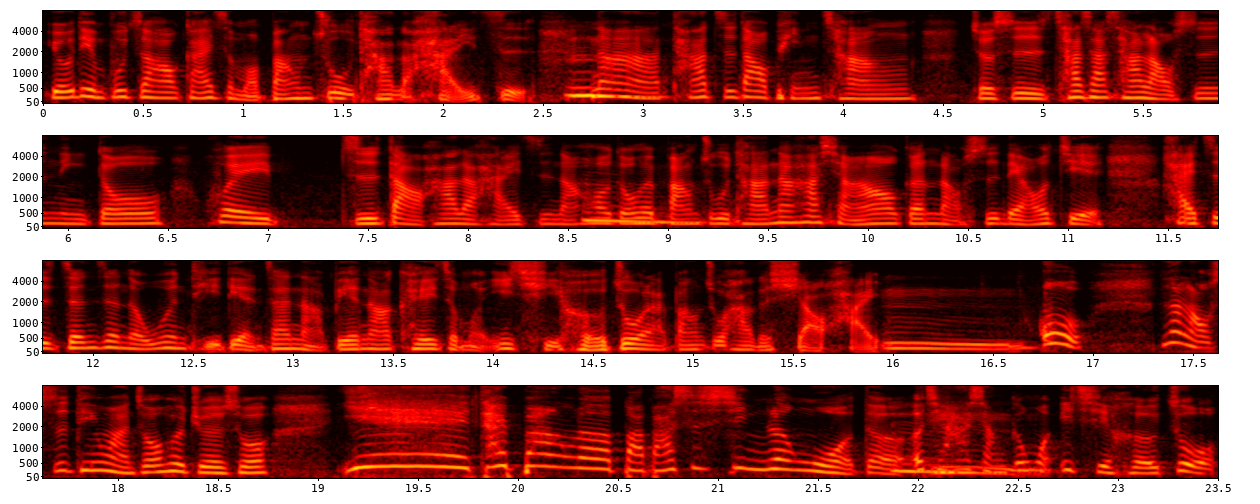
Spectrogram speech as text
有点不知道该怎么帮助他的孩子，嗯。那他知道平常就是叉叉叉老师，你都会指导他的孩子，然后都会帮助他。那他想要跟老师了解孩子真正的问题点在哪边，那可以怎么一起合作来帮助他的小孩？嗯，哦，那老师听完之后会觉得说：耶，太棒了，爸爸是信任我的，而且他想跟我一起合作，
